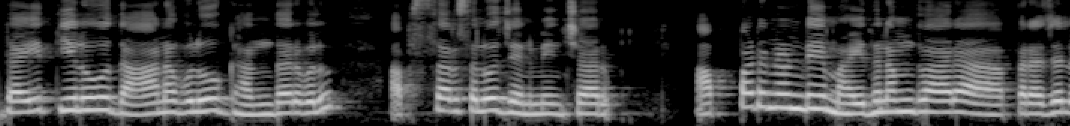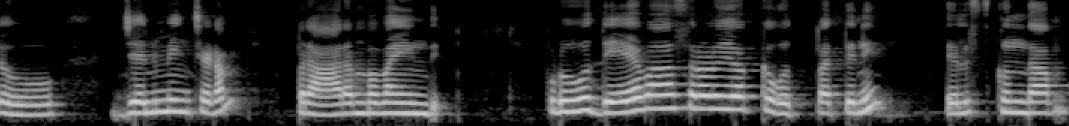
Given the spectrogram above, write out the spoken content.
దైత్యులు దానవులు గంధర్వులు అప్సరసలు జన్మించారు. అప్పటి నుండి మైథునం ద్వారా ప్రజలు జన్మించడం ప్రారంభమైంది. ఇప్పుడు దేవాసురుల యొక్క ఉత్పత్తిని తెలుసుకుందాం.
